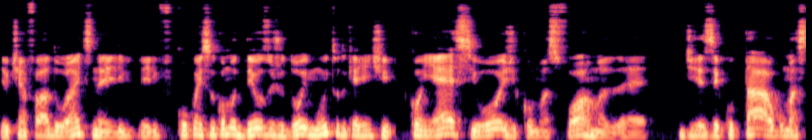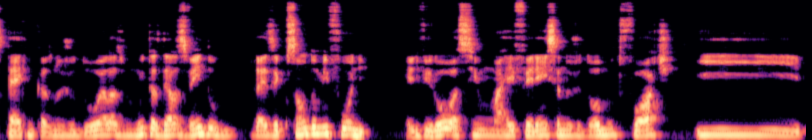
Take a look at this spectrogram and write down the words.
eu tinha falado antes, né? Ele, ele ficou conhecido como deus do judô, e muito do que a gente conhece hoje como as formas é, de executar algumas técnicas no judô, elas muitas delas vêm do, da execução do Mifune. Ele virou assim uma referência no judô muito forte e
